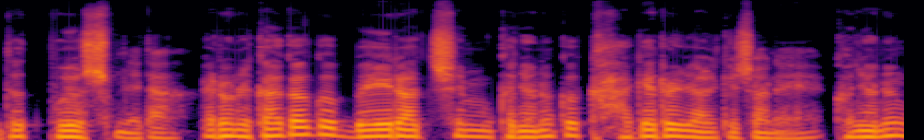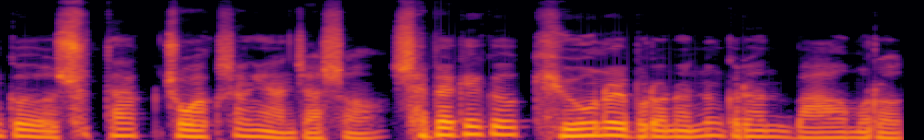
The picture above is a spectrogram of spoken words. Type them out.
듯 보였습니다. 베로니카가 그 매일 아침 그녀는 그 가게를 열기 전에 그녀는 그 수탉 조각상에 앉아서 새벽에 그 기운을 불어넣는 그런 마음으로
